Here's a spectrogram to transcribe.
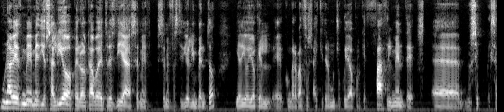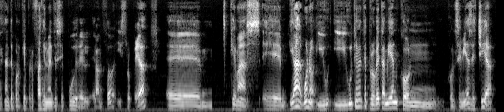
una vez me medio salió, pero al cabo de tres días se me, se me fastidió el invento. Ya digo yo que eh, con garbanzos hay que tener mucho cuidado porque fácilmente, eh, no sé exactamente por qué, pero fácilmente se pudre el garbanzo y estropea. ¿Qué más? y, ah, bueno, y, y, últimamente probé también con, con semillas de chía.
